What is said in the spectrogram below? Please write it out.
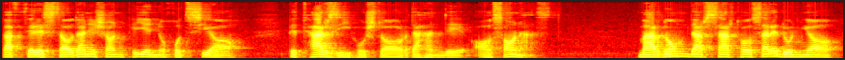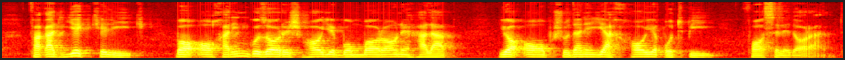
و فرستادنشان پی نخود سیاه به طرزی هشدار دهنده آسان است. مردم در سرتاسر سر دنیا فقط یک کلیک با آخرین گزارش های بمباران حلب یا آب شدن یخهای قطبی فاصله دارند.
